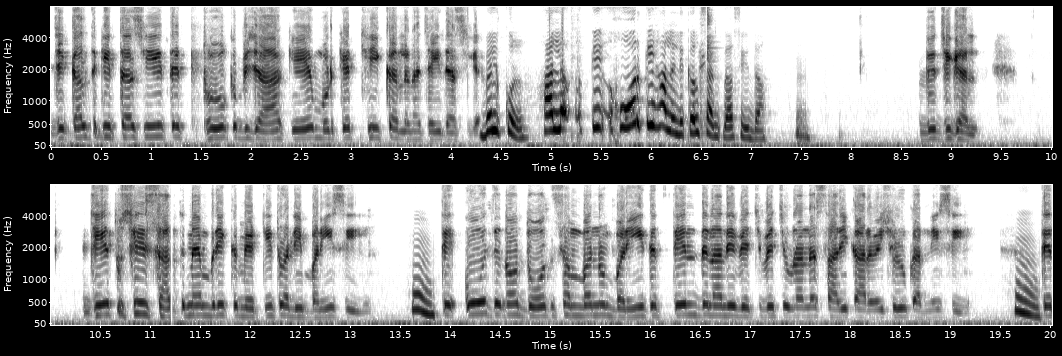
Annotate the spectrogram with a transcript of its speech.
ਜੇ ਗਲਤ ਕੀਤਾ ਸੀ ਤੇ ਠੋਕ ਵਜਾ ਕੇ ਮੁੜ ਕੇ ਠੀਕ ਕਰ ਲੈਣਾ ਚਾਹੀਦਾ ਸੀ ਬਿਲਕੁਲ। ਹੱਲ ਕਿ ਹੋਰ ਕੀ ਹੱਲ ਨਿਕਲ ਸਕਦਾ ਸੀ ਇਹਦਾ ਦੂਜੀ ਗੱਲ ਜੇ ਤੁਸੀਂ 7 ਮੈਂਬਰੀ ਕਮੇਟੀ ਤੁਹਾਡੀ ਬਣੀ ਸੀ ਤੇ ਉਹ ਜਦੋਂ 2 ਦਸੰਬਰ ਨੂੰ ਬਣੀ ਤੇ 3 ਦਿਨਾਂ ਦੇ ਵਿੱਚ ਵਿੱਚ ਉਹਨਾਂ ਨੇ ਸਾਰੀ ਕਾਰਵਾਈ ਸ਼ੁਰੂ ਕਰਨੀ ਸੀ ਤੇ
